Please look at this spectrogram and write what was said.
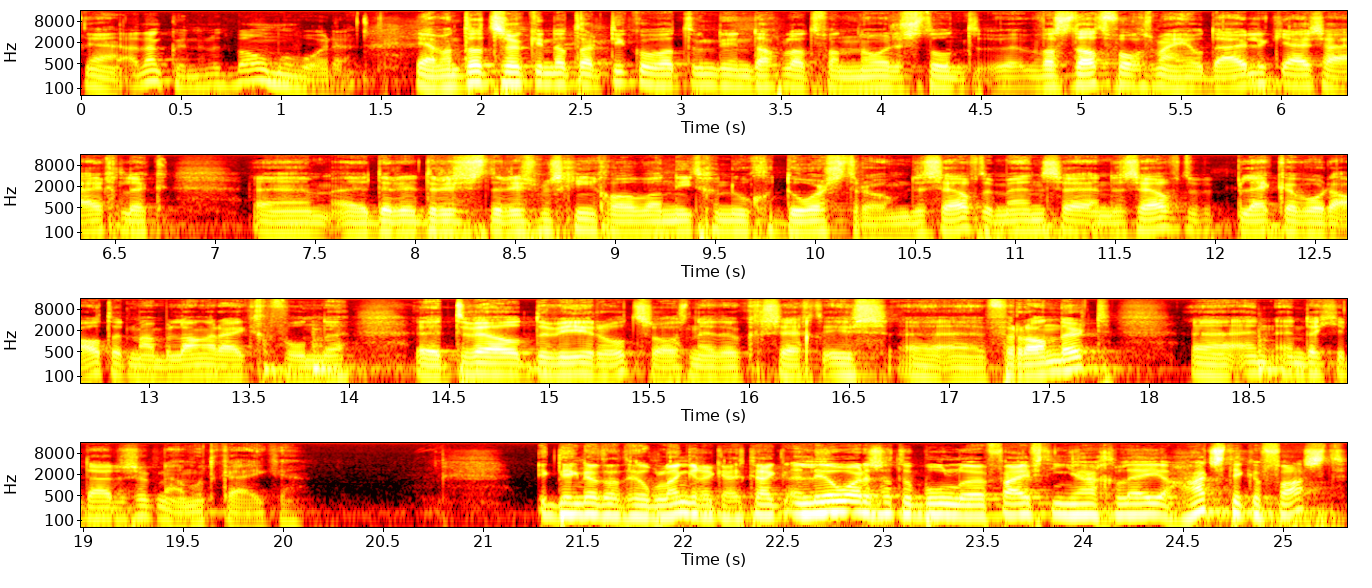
Ja. ja, dan kunnen het bomen worden. Ja, want dat is ook in dat artikel wat toen in het Dagblad van Noorden stond, eh, was dat volgens mij heel duidelijk. Jij zei eigenlijk, ehm, eh, er, er, is, er is misschien gewoon wel niet genoeg doorstroom. Dezelfde mensen en dezelfde plekken worden altijd maar belangrijk gevonden. eh, terwijl de wereld, zoals net ook gezegd is, eh, eh, verandert. Eh, en, en dat je daar dus ook naar moet kijken. Ik denk dat dat heel belangrijk is. Kijk, in Leeuwarden zat de boel eh, 15 jaar geleden hartstikke vast.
